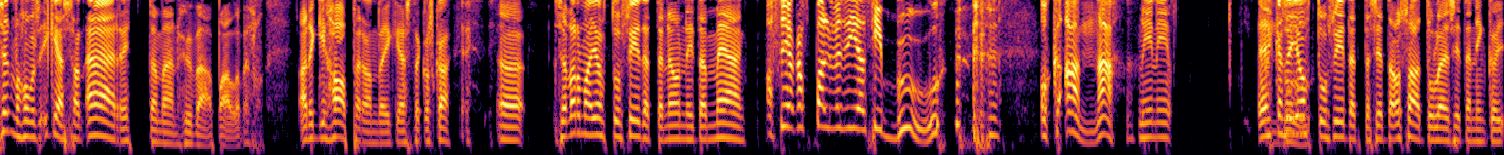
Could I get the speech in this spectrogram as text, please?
sen mä huomasin, Ikeassa on äärettömän hyvä palvelu. Ainakin Haaperanda Ikeasta, koska ö, se varmaan johtuu siitä, että ne on niitä meidän, Asiakaspalvelijasi Boo. Och Anna. niin, niin ehkä se johtuu siitä, että sieltä osa tulee siitä niin kuin,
